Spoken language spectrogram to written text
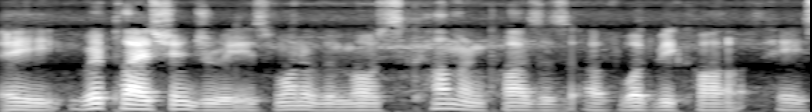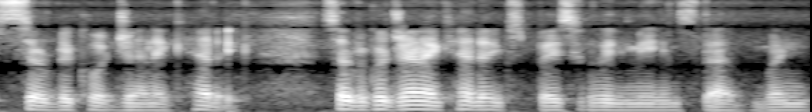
a whiplash injury is one of the most common causes of what we call a cervicogenic headache. Cervicogenic headaches basically means that when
